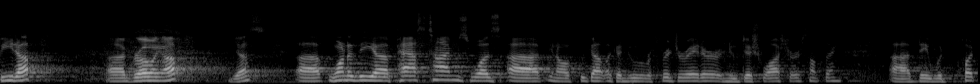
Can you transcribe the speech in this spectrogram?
beat up uh, growing up. Yes. Uh, one of the uh, pastimes was, uh, you know, if we got like a new refrigerator, a new dishwasher or something, they would put,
